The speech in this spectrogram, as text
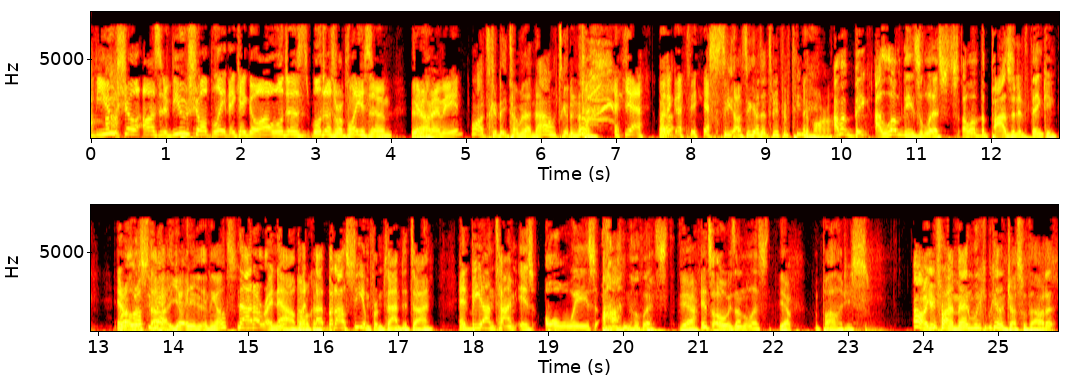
if you show Austen, if you show up late, they can't go. Oh, we'll just we'll just replace him. You Yeah. know what I mean? Well, it's good they tell me that now. It's good to know. yeah. Let it go- yeah. See, I'll see you guys at 3:15 tomorrow. I'm a big. I love these lists. I love the positive thinking and what all what this else you stuff. got? You got anything else? No, not right now, but Oh, okay. uh, but I'll see him from time to time. And be on time is always on the list. Yeah. It's always on the list. Yep. Apologies. Oh, you're fine, man. We can, we can adjust without it.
